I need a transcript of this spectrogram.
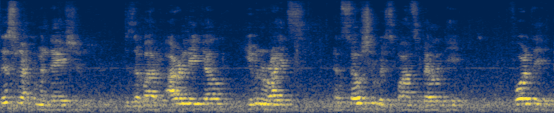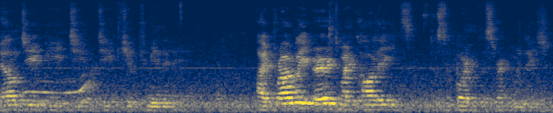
this recommendation is about our legal, human rights, and social responsibility for the LGBTQ community. I proudly urge my colleagues to support this recommendation.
